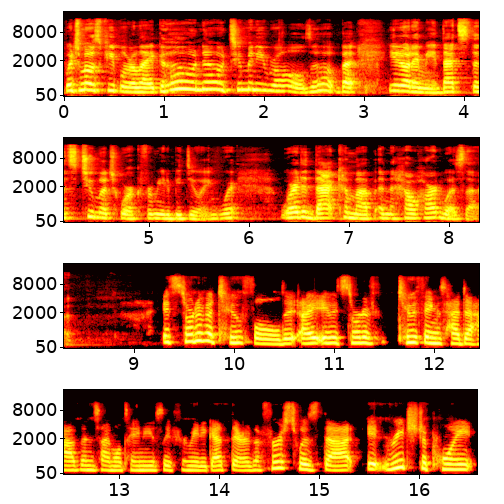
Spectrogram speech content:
which most people are like oh no too many roles oh but you know what i mean? That's that's too much work for me to be doing. Where where did that come up and how hard was that it's sort of a twofold. It, I, it was sort of two things had to happen simultaneously for me to get there. The first was that it reached a point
